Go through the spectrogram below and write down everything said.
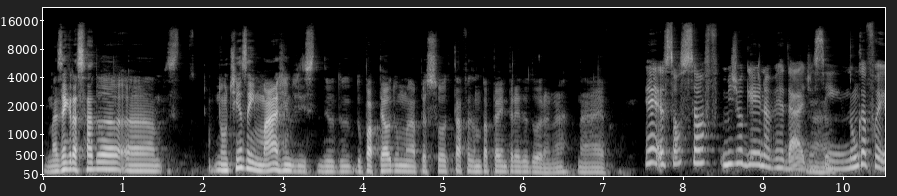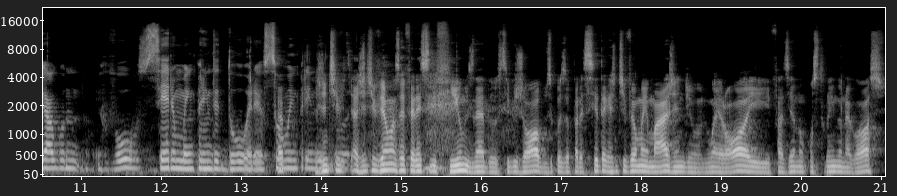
Mas é engraçado, ah, ah, não tinha essa imagem de- do, do- papel de uma pessoa que está fazendo papel empreendedora, né? Na época. É, eu só, só me joguei, na verdade, Aham. assim. Nunca foi algo. Eu vou ser uma empreendedora, eu sou É, uma A empreendedora. gente, a gente vê umas referências de filmes, né, do Steve Jobs e coisa parecida, que a gente vê uma imagem de um, de um herói fazendo, construindo um negócio,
